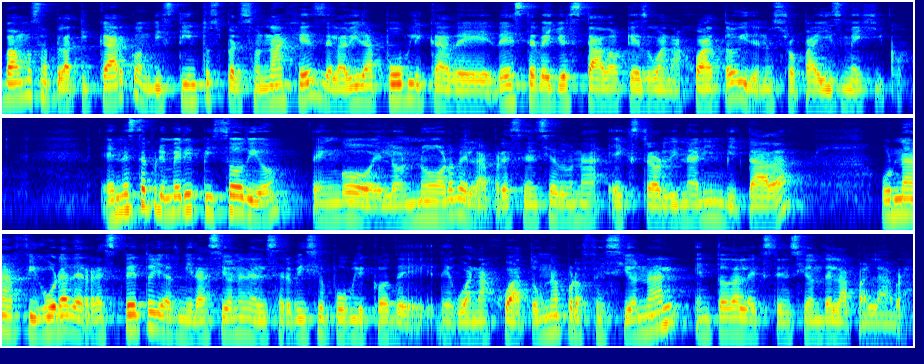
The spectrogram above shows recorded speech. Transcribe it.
vamos a platicar con distintos personajes de la vida pública de, este bello estado que es Guanajuato y de nuestro país México. En este primer episodio tengo el honor de la presencia de una extraordinaria invitada, una figura de respeto y admiración en el servicio público de, Guanajuato, una profesional en toda la extensión de la palabra.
